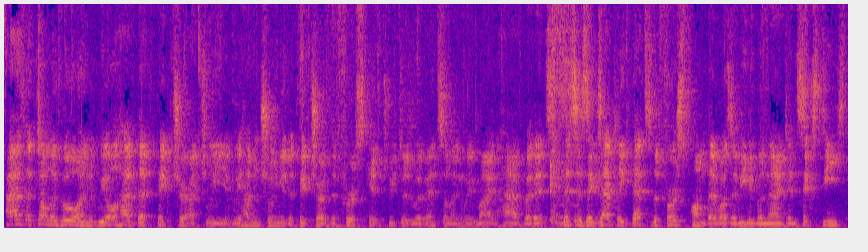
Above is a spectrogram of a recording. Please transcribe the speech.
as Dr. Legault, and we all have that picture. Actually, we haven't shown you the picture of the first kid treated with insulin. We might have, but it's this is exactly that's the first pump that was available in the 1960s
